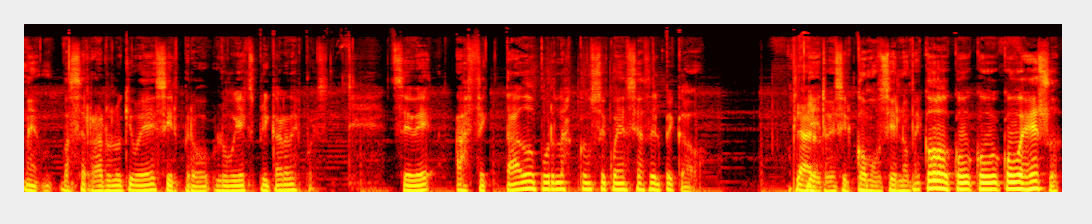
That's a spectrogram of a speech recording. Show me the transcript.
va a ser raro lo que voy a decir, pero lo voy a explicar después se ve afectado por las consecuencias del pecado. Claro. Y te voy a decir, ¿cómo? Si él no pecó, ¿cómo, es eso?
